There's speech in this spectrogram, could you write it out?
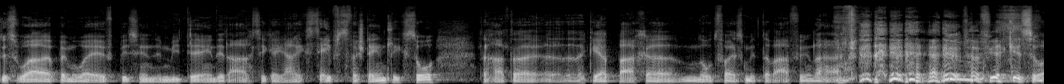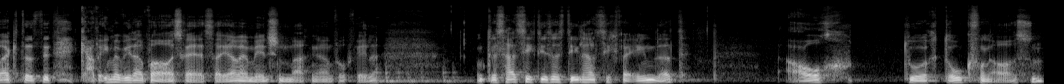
Das war beim ORF bis in die Mitte, Ende der 80er Jahre selbstverständlich so. Da hat der, äh, der Gerd Bacher notfalls mit der Waffe in der Hand dafür gesorgt, dass es gab immer wieder ein paar Ausreißer, ja, weil Menschen machen einfach Fehler. Und das hat sich, dieser Stil hat sich verändert, auch durch Druck von außen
